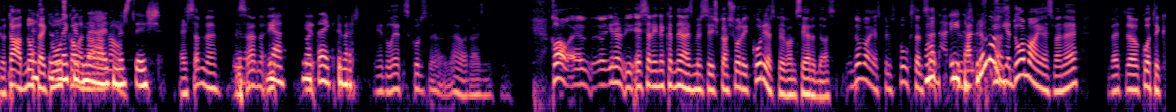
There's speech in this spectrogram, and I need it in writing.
Jo tādu noteikti es mūsu kalendārā nav. neaizmirsīšu. Es arī ne. Es arī ne. Jā, noteikti var. Ir, ir lietas, kuras ne, nevar aizmirst. Ne. Klau, e, ir, es arī nekad neaizmirsīšu, kā šorīt kurjeras pie manis ieradās. Domājies, pirms pulkstenes. Rītā agrumā? Iedomājies, vai ne? Bet uh, ko tik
